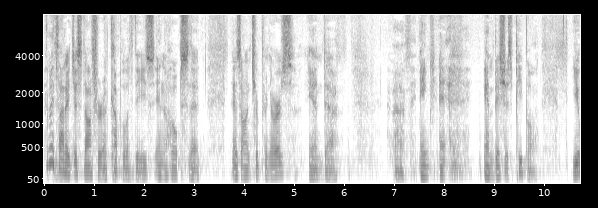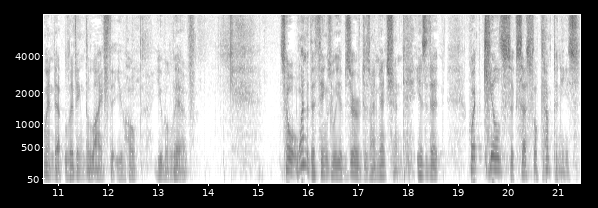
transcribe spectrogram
And I thought I'd just offer a couple of these in the hopes that as entrepreneurs and uh, uh, ambitious people, you end up living the life that you hope you will live. So, one of the things we observed, as I mentioned, is that what kills successful companies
